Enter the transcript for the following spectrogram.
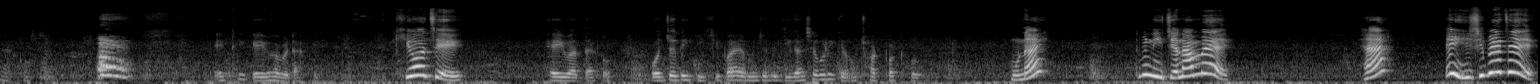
দেখো। এ ঠিক এইভাবে ডাকে। কী হয়েছে? এইবার দেখো। ওর যদি হিচি পায়, আমি যদি জিজ্ঞাসা করি, কীরকম ছটফট করব? মুনাই, তুমি নিচে নামবে? হ্যাঁ? এই হিসি পেয়েছে?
